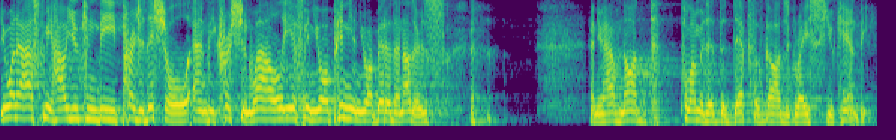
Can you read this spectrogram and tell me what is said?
You want to ask me how you can be prejudicial and be Christian? Well, if in your opinion you are better than others, and you have not plummeted the depth of God's grace, you can be.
